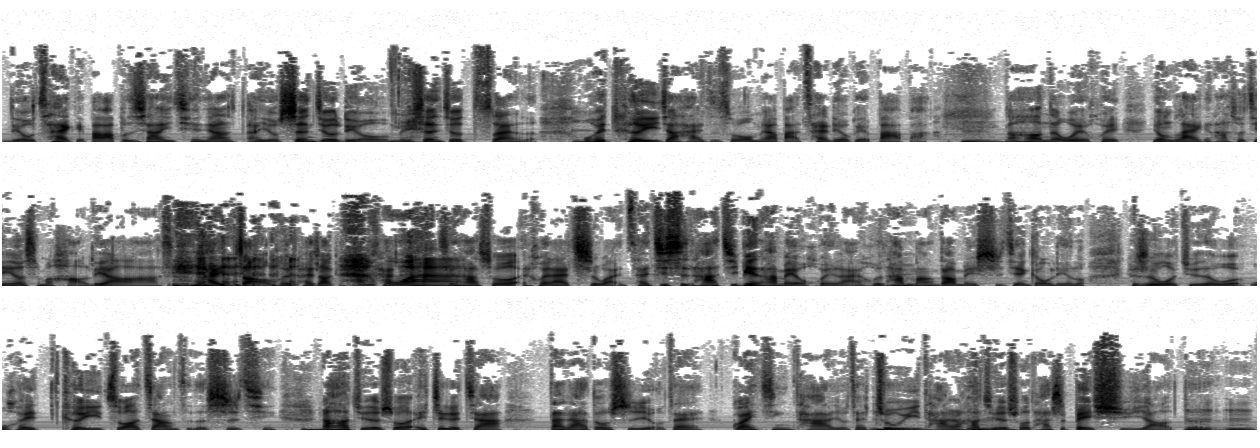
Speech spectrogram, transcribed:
留菜给爸爸，不是像以前那样，啊，有剩就留，没剩就算了。嗯、我会特意叫孩子说，我们要把菜留给爸爸，嗯，然后呢，我也会用赖跟他说，今天有什么好料啊，是不是拍照，我会拍照给他看，哇，跟他说，哎，回来吃晚餐，即使他即便他没有回来，或者他忙到没时间跟我联络，嗯、可是我觉得我我会刻意做到这样子的事情，嗯、让他觉得说，哎，这个家。大家都是有在关心他，有在注意他，嗯、让他觉得说他是被需要的。嗯，嗯，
